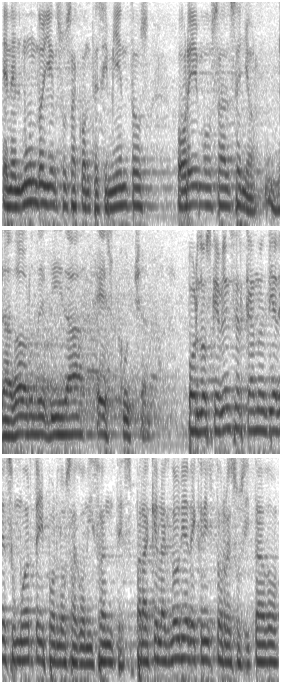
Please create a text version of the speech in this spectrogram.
en el mundo y en sus acontecimientos, oremos al Señor. Dador de vida, escúchanos. Por los que ven cercano el día de su muerte y por los agonizantes, para que la gloria de Cristo resucitado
